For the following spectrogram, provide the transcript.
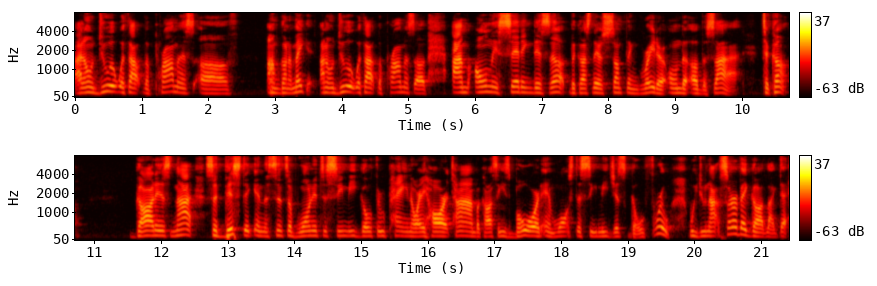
I don't do it without the promise of I'm going to make it. I don't do it without the promise of I'm only setting this up because there's something greater on the other side to come. God is not sadistic in the sense of wanting to see me go through pain or a hard time because he's bored and wants to see me just go through. We do not serve a God like that.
